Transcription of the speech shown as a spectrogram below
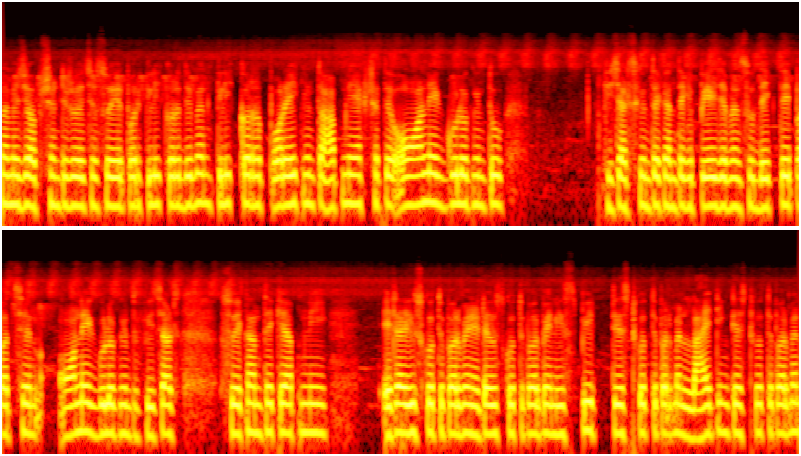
নামে যে অপশনটি রয়েছে সো এরপর ক্লিক করে দেবেন। ক্লিক করার পরেই কিন্তু আপনি একসাথে অনেকগুলো কিন্তু ফিচার্স কিন্তু এখান থেকে পেয়ে যাবেন। সো দেখতেই পাচ্ছেন, অনেকগুলো কিন্তু ফিচার্স সো এখান থেকে আপনি এটা ইউজ করতে পারবেন, এটা ইউজ করতে পারবেন স্পিড টেস্ট করতে পারবেন লাইটিং টেস্ট করতে পারবেন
